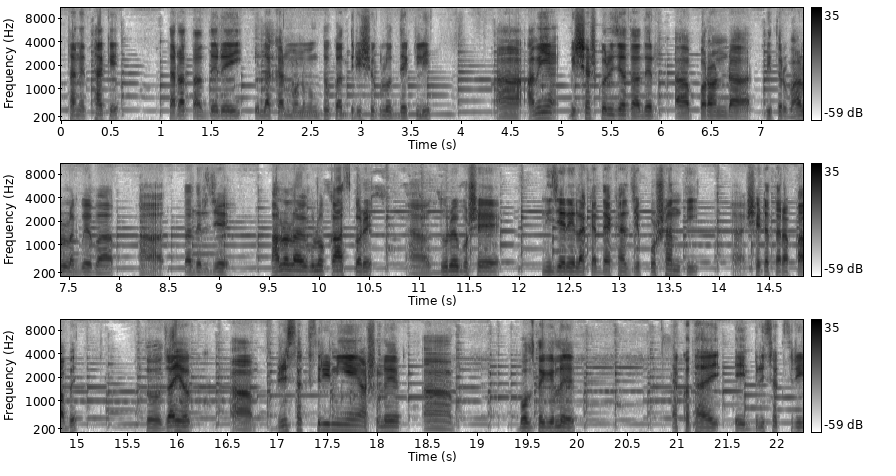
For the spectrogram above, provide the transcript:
স্থানে থাকে। তারা তাদের এই এলাকার মনোমুগ্ধকর দৃশ্যগুলো দেখলি। আমি বিশ্বাস করি যে তাদের পরান্ডা ভিতর ভালো লাগবে বা তাদের যে ভালো লাগাগুলো কাজ করে দূরে বসে নিজের এলাকা দেখার যে প্রশান্তি সেটা তারা পাবে। তো যাই হোক ব্রিজ সাকসরি নিয়ে আসলে বলতে গেলে এক কথায় এই ব্রিজ সাকসরি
